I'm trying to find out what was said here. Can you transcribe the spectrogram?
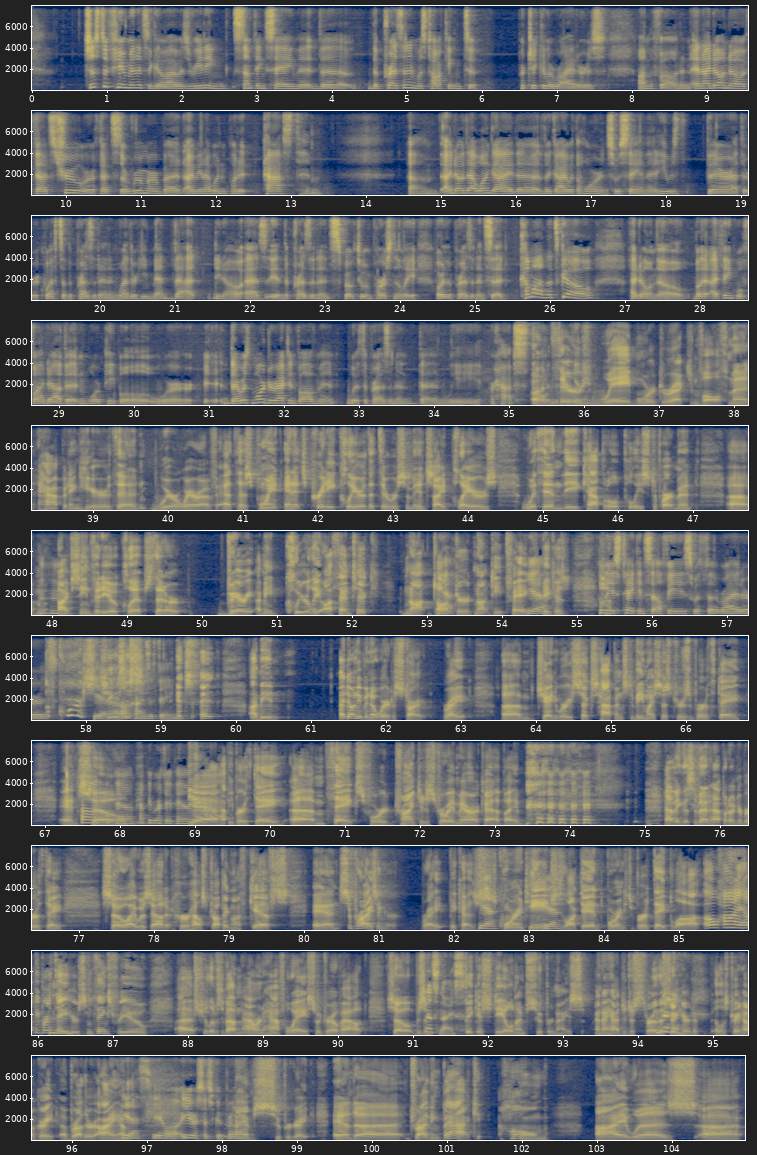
just a few minutes ago. I was reading something saying that the the president was talking to particular rioters on the phone, and and I don't know if that's true or if that's a rumor, but I mean I wouldn't put it past him. Um, I know that one guy, the the guy with the horns, was saying that he was there at the request of the president, and whether he meant that, you know, as in the president spoke to him personally, or the president said, "Come on, let's go." I don't know, but I think we'll find out that more people were. There was more direct involvement with the president than we perhaps thought. Oh, the there's beginning. way more direct involvement happening here than we're aware of at this point, and it's pretty clear that there were some inside players within the Capitol Police Department. Um, Mm-hmm. I've seen video clips that are very, I mean, clearly authentic, not doctored, not deep fake, Yeah. because police taking selfies with the rioters. Of course, Yeah, all kinds of things. It's, it, I mean, I don't even know where to start. Right, um, January 6th happens to be my sister's birthday, and Oh, so Pam. Happy birthday, Pam. yeah, happy birthday! Um, thanks for trying to destroy America by having this event happen on your birthday. So I was out at her house dropping off gifts and surprising her, right? Because Yeah. she's quarantined, Yeah. she's locked in, boring, it's her birthday, blah. Oh, hi, happy birthday. Mm-hmm. Here's some things for you. Uh, she lives about an hour and a half away, so we drove out. So it was a That's nice. biggish deal, and I'm super nice. And I had to just throw this in here to illustrate how great a brother I am. Yes, you are. You are such a good brother. I am super great. And uh, driving back home, I was uh,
